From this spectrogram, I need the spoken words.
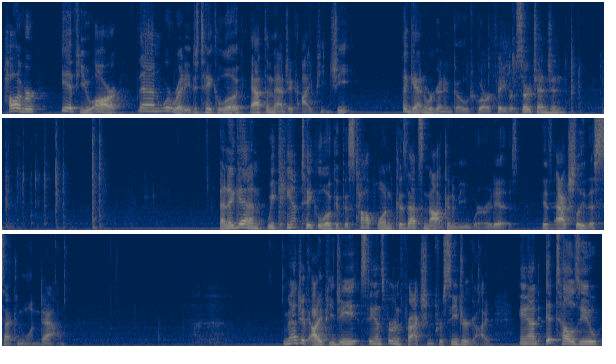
However, if you are, then we're ready to take a look at the Magic IPG. Again, we're going to go to our favorite search engine. And again, we can't take a look at this top one because that's not going to be where it is. It's actually the second one down. Magic IPG stands for Infraction Procedure Guide, and it tells you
